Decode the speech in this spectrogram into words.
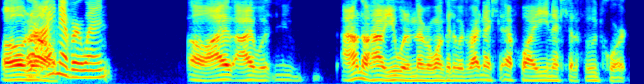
Oh Or I never went. Oh, I I would I don't know how you would have never won because it was right next to FYE next to the food court.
